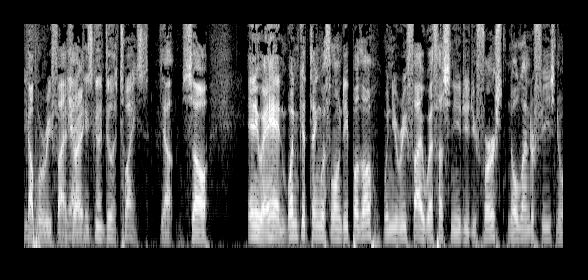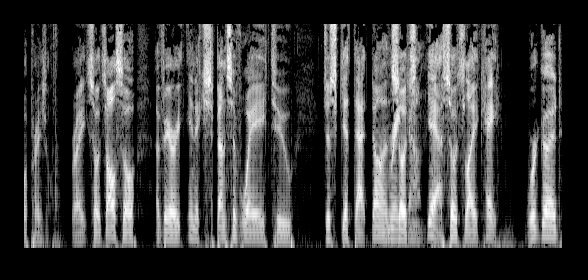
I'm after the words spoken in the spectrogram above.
a couple of refis, yeah. right? He's going to do it twice. Yeah. So, Anyway, and one good thing with Loan Depot though, when you refi with us and you did your first, no lender fees, no appraisal, right? So it's also a very inexpensive way to just get that done. Rate so it's down. yeah, so it's like, hey, we're good.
